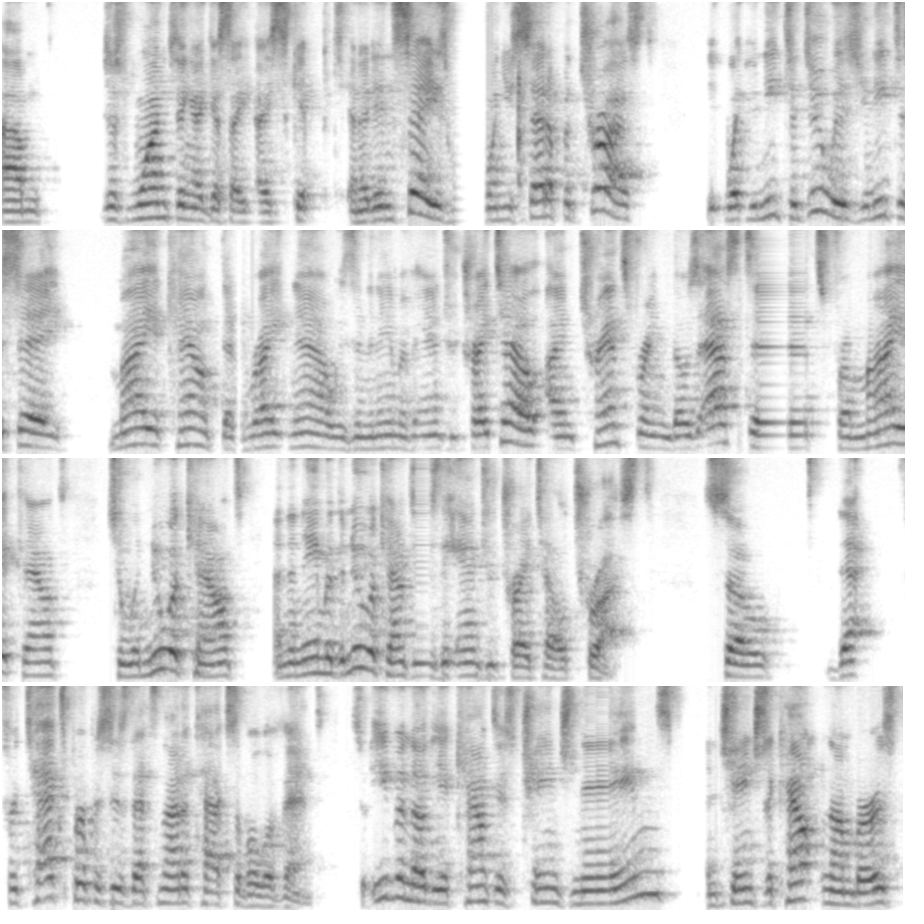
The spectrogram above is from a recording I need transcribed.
Um, just one thing I guess I, I skipped and I didn't say is when you set up a trust, what you need to do is you need to say, my account that right now is in the name of Andrew Treitel, I'm transferring those assets from my account to a new account, and the name of the new account is the Andrew Treitel Trust. So that for tax purposes, that's not a taxable event. So even though the account has changed names and changed account numbers,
